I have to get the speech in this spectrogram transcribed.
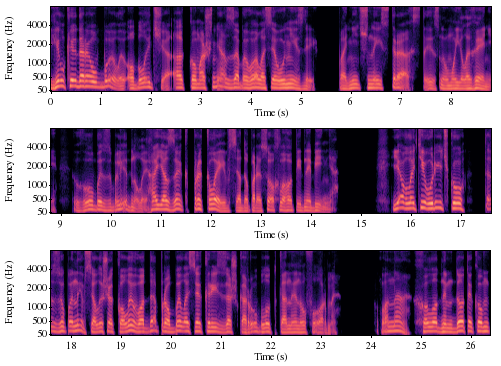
Гілки дерев били обличчя, а комашня забивалася у ніздрі. Панічний страх стиснув мої легені, губи збліднули, а язик приклеївся до пересохлого піднебіння. Я влетів у річку та зупинився лише коли вода пробилася крізь зашкарублу тканину форми. Вона холодним дотиком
